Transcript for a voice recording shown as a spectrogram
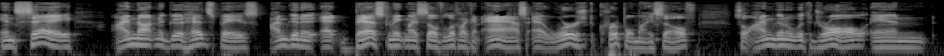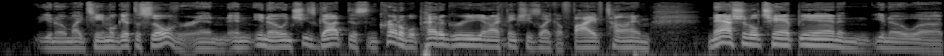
and say, I'm not in a good headspace. I'm going to, at best, make myself look like an ass, at worst, cripple myself So I'm going to withdraw and you know my team will get the silver and and you know and she's got this incredible pedigree you know I think she's like a five-time national champion and you know uh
